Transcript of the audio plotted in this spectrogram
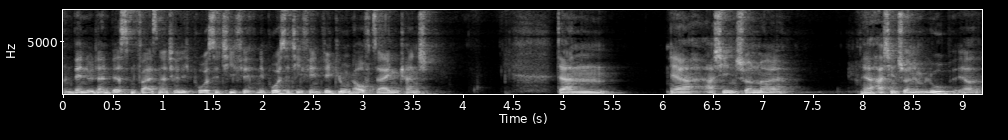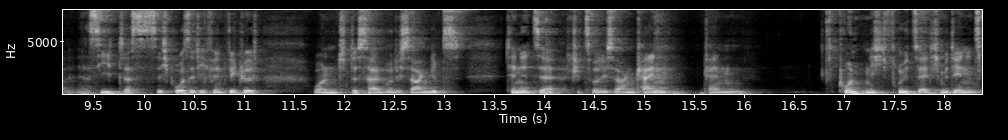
und wenn du dann bestenfalls natürlich positive, eine positive Entwicklung aufzeigen kannst, dann ja, hast ihn schon mal, ja, hast ihn schon im Loop, er, er sieht, dass es sich positiv entwickelt und deshalb würde ich sagen, gibt es tendenziell, jetzt würde ich sagen, kein, kein Grund, nicht frühzeitig mit denen, ins,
